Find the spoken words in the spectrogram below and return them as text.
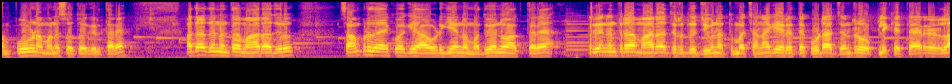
ಸಂಪೂರ್ಣ ಮನಸ್ಸು ಹೊತ್ತು ಹೋಗಿರ್ತಾರೆ ಅದಾದ ನಂತರ ಮಹಾರಾಜರು ಸಾಂಪ್ರದಾಯಿಕವಾಗಿ ಆ ಹುಡುಗಿಯನ್ನು ಮದುವೆನೂ ಆಗ್ತಾರೆ. ಮದುವೆ ನಂತರ ಮಹಾರಾಜರದ್ದು ಜೀವನ ತುಂಬಾ ಚೆನ್ನಾಗೇ ಇರುತ್ತೆ ಕೂಡ. ಜನರು ಒಪ್ಲಿಕ್ಕೆ ತಯಾರಿರಲ್ಲ.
